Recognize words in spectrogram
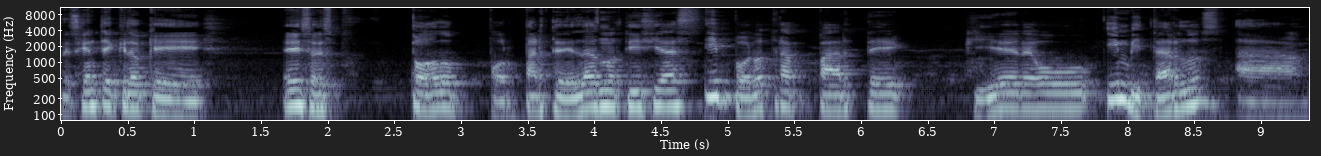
pues gente, creo que eso es todo por parte de las noticias. Y por otra parte, quiero invitarlos a,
